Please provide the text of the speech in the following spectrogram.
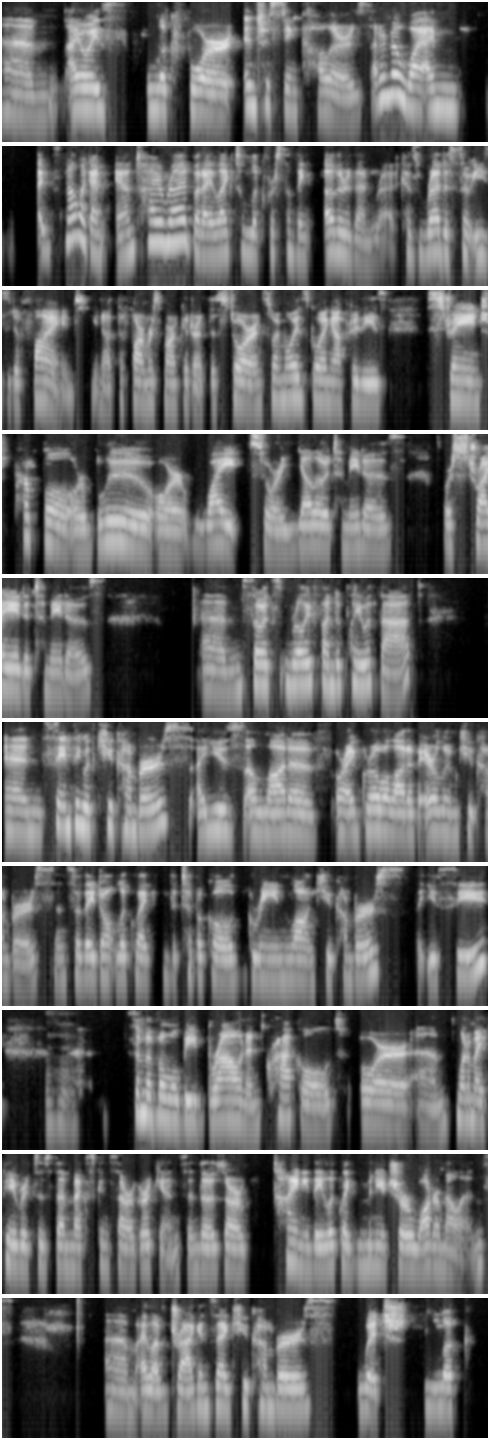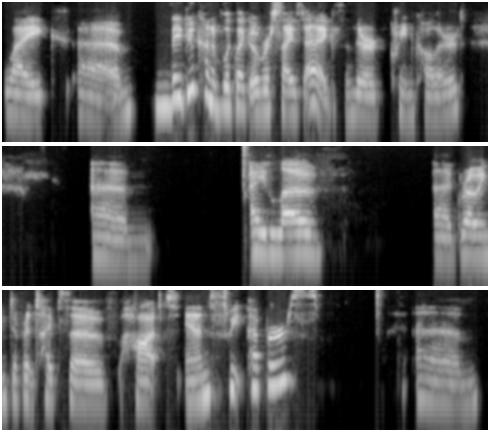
Um, I always look for interesting colors. I don't know why I'm. It's not like I'm anti-red, but I like to look for something other than red because red is so easy to find, you know, at the farmer's market or at the store. And so I'm always going after these strange purple or blue or white or yellow tomatoes or striated tomatoes. Um, so it's really fun to play with that. And same thing with cucumbers. I use a lot of, or I grow a lot of heirloom cucumbers. And so they don't look like the typical green, long cucumbers that you see. Mm-hmm. Some of them will be brown and crackled, or um, one of my favorites is the Mexican sour gherkins, and those are tiny. They look like miniature watermelons. Um, I love dragon's egg cucumbers, which look like um, they do kind of look like oversized eggs, and they're cream colored. Um, I love uh, growing different types of hot and sweet peppers. Um,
